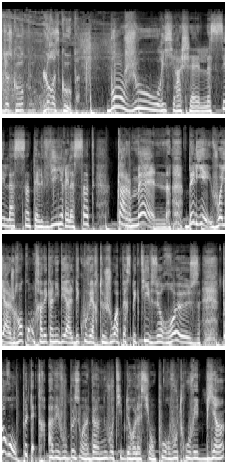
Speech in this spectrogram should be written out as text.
Radioscoop, l'horoscope. Bonjour, ici Rachel, c'est la Sainte Elvire et la Sainte Carmen. Bélier, voyage, rencontre avec un idéal, découverte, joie, perspectives heureuses. Taureau, peut-être avez-vous besoin d'un nouveau type de relation pour vous trouver bien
